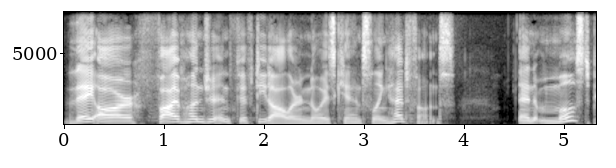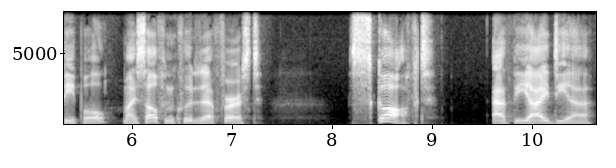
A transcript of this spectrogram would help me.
They are $550 noise canceling headphones. And most people, myself included at first, scoffed at the idea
